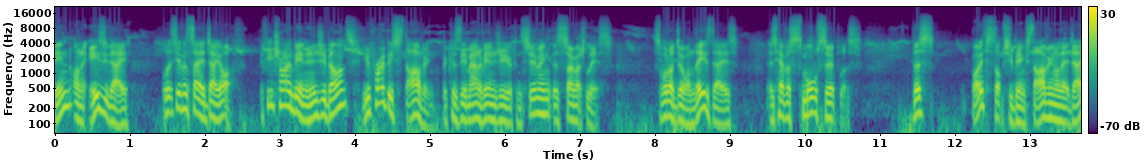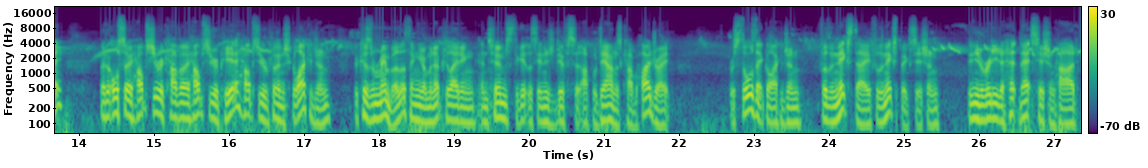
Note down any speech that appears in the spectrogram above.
Then on an easy day, let's even say a day off. If you try and be in energy balance, you'll probably be starving because the amount of energy you're consuming is so much less. So what I do on these days is have a small surplus. This both stops you being starving on that day, but it also helps you recover, helps you repair, helps you replenish glycogen, because remember, the thing you're manipulating in terms to get this energy deficit up or down is carbohydrate, restores that glycogen for the next day, for the next big session, then you're ready to hit that session hard,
